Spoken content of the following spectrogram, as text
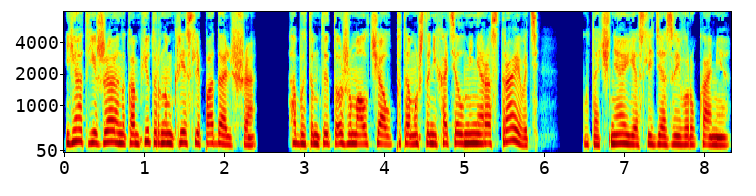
я отъезжаю на компьютерном кресле подальше. «Об этом ты тоже молчал, потому что не хотел меня расстраивать?» Уточняю я, следя за его руками.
